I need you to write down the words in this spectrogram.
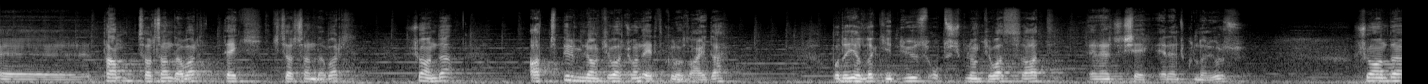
eee, tam çalışan da var, tek çalışan da var. Şu anda 61 milyon kilowatt şu anda elektrik kullanıyoruz ayda. Bu da yıllık 733 milyon kilowatt saat enerji şey enerji kullanıyoruz. Şu anda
